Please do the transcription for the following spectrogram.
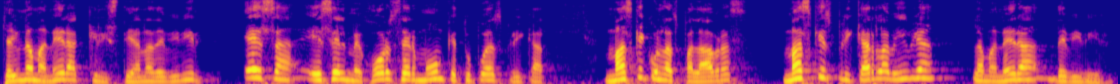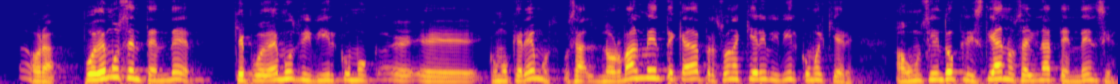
que hay una manera cristiana de vivir. Esa es el mejor sermón que tú puedas predicar. Más que con las palabras, más que explicar la Biblia, la manera de vivir. Ahora, podemos entender que podemos vivir como, eh, eh, como queremos. O sea, normalmente cada persona quiere vivir como él quiere. Aún siendo cristianos hay una tendencia.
